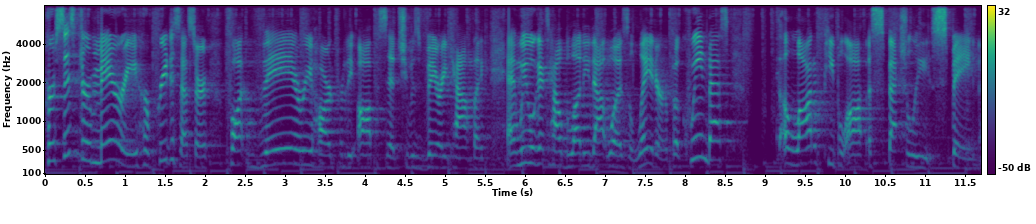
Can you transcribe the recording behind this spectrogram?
Her sister Mary, her predecessor, fought very hard for the opposite. She was very Catholic, and we will get to how bloody that was later, but Queen Bess a lot of people off, especially Spain.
